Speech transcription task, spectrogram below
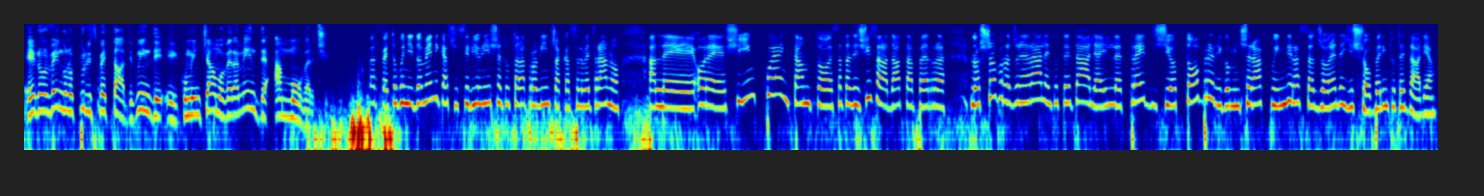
e non vengono più rispettate, quindi eh, cominciamo veramente a muoverci. Perfetto, quindi domenica ci si riunisce tutta la provincia a Castelvetrano alle ore 5, intanto è stata decisa la data per lo sciopero generale in tutta Italia, il 13 ottobre ricomincerà quindi la stagione degli scioperi in tutta Italia.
